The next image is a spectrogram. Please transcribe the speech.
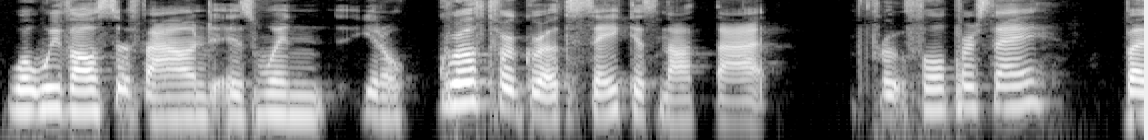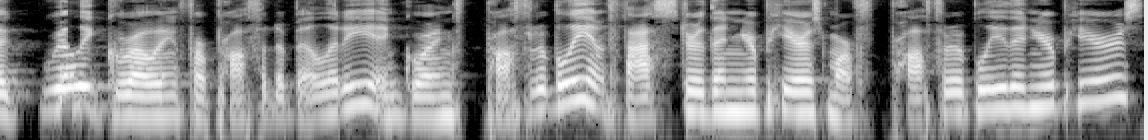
What we've also found is when, you know, growth for growth's sake is not that fruitful per se, but really growing for profitability and growing profitably and faster than your peers, more profitably than your peers,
